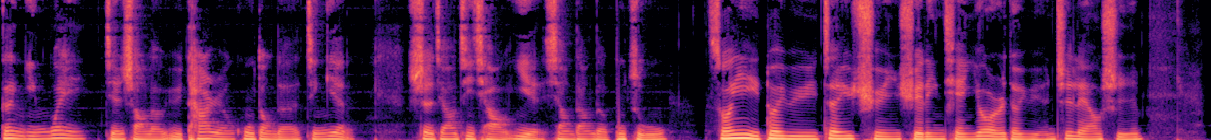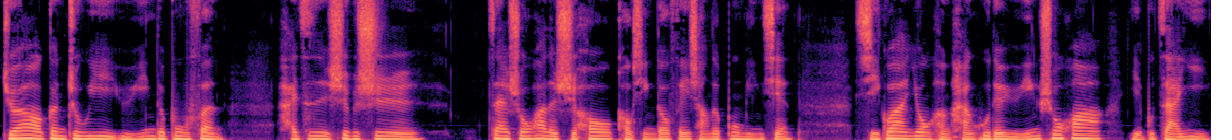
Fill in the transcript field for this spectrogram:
更因为减少了与他人互动的经验，社交技巧也相当的不足。所以，对于这一群学龄前幼儿的语言治疗时，就要更注意语音的部分。孩子是不是在说话的时候口型都非常的不明显？习惯用很含糊的语音说话，也不在意。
